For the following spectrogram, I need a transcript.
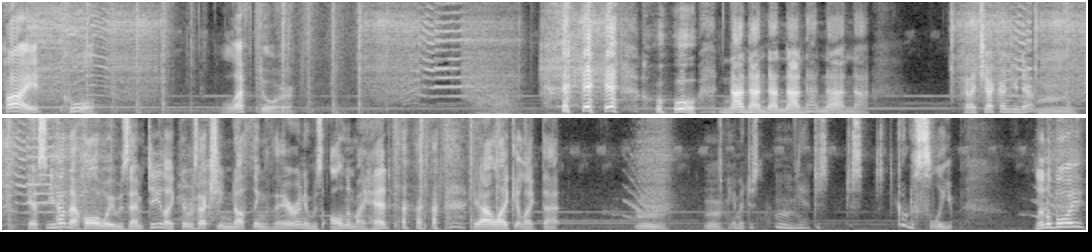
Hi. Cool. Left door. oh, nah, nah, nah, nah, nah, nah, nah. Can I check on you now? Mm. Yeah, see how that hallway was empty? Like, there was actually nothing there, and it was all in my head? yeah, I like it like that. Hmm. Mm. Yeah, just, mm, yeah, just, just, just go to sleep. Little boy?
